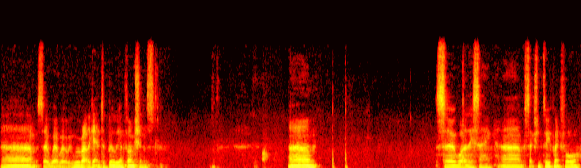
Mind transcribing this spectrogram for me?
Um, so where were we? We're about to get into Boolean functions. Um, so what are they saying? Um, section 3.4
